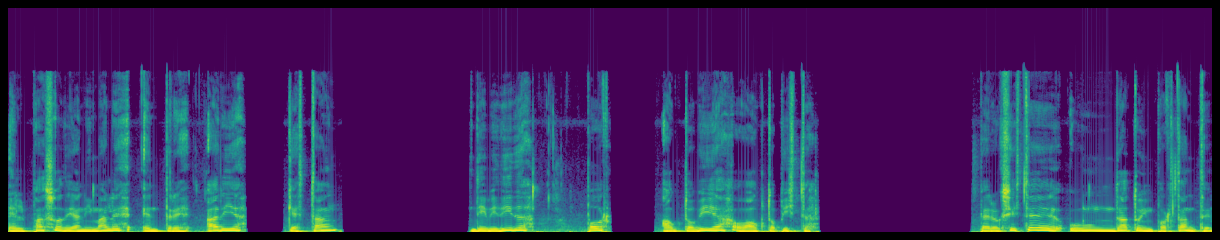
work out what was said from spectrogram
el paso de animales entre áreas que están divididas por autovías o autopistas. Pero existe un dato importante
